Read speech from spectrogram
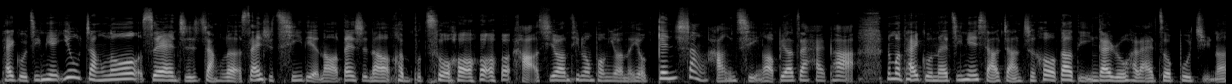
台股今天又涨喽，虽然只涨了三十七点哦，但是呢很不错哦。好，希望听众朋友呢有跟上行情哦，不要再害怕。那么台股呢今天小涨之后，到底应该如何来做布局呢？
